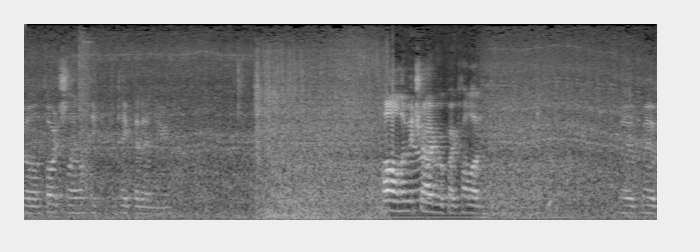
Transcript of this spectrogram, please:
Well, unfortunately, I don't think you can take that in here. On, let me try real quick. Hold on. Move, move.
